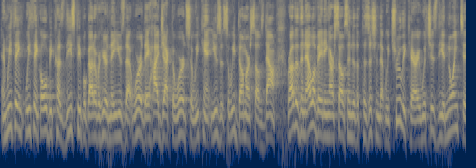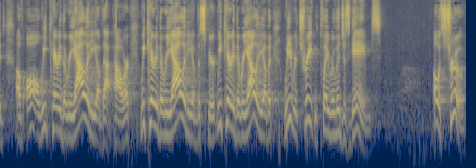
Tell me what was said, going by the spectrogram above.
And we think, we think, oh, because these people got over here and they use that word, they hijack the word so we can't use it, so we dumb ourselves down. Rather than elevating ourselves into the position that we truly carry, which is the anointed of all, we carry the reality of that power. We carry the reality of the Spirit. We carry the reality of it. We retreat and play religious games. Oh, it's true.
